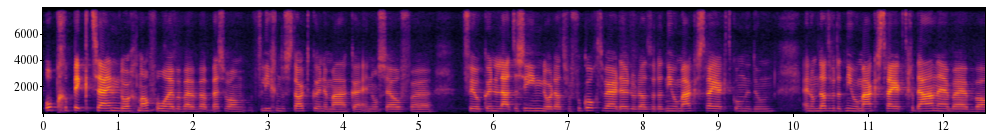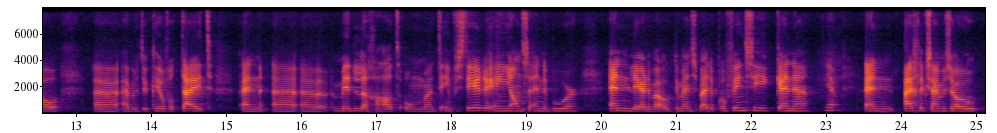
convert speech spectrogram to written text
opgepikt zijn door Gnaffel... hebben wij best wel een vliegende start kunnen maken... en onszelf veel kunnen laten zien... doordat we verkocht werden, doordat we dat nieuwe makerstraject konden doen. En omdat we dat nieuwe makerstraject gedaan hebben... hebben we, al, eh, hebben we natuurlijk heel veel tijd en eh, eh, middelen gehad... om te investeren in Jansen en de Boer. En leerden we ook de mensen bij de provincie kennen... Ja. En eigenlijk zijn we zo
